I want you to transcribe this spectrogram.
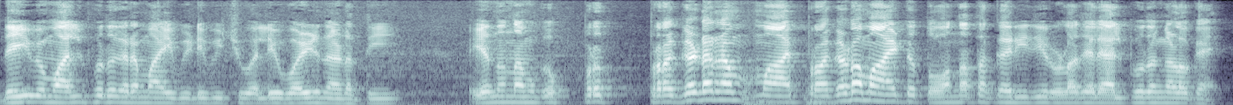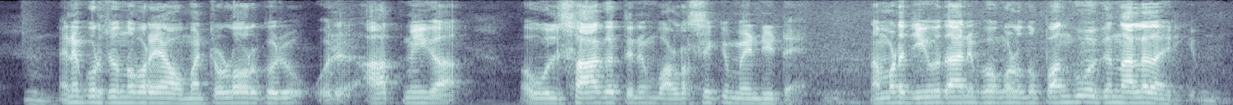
ദൈവം അത്ഭുതകരമായി വിടിവിച്ചു അല്ലെങ്കിൽ വഴി നടത്തി എന്ന് നമുക്ക് പ്ര- പ്രകടനമായി പ്രകടമായിട്ട് തോന്നത്തക്ക രീതിയിലുള്ള ചില അത്ഭുതങ്ങളൊക്കെ അതിനെക്കുറിച്ചൊന്ന് പറയാമോ? മറ്റുള്ളവർക്കൊരു ഒരു ആത്മീക ഉത്സാഹത്തിനും വളർച്ചയ്ക്കും വേണ്ടിയിട്ട് നമ്മുടെ ജീവിതാനുഭവങ്ങളൊന്ന് പങ്കുവെക്കുന്നത് നല്ലതായിരിക്കും.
